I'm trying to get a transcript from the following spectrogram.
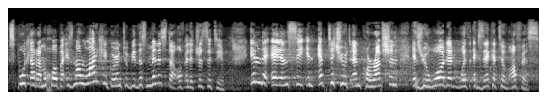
Sputla Ramokgopa, is now likely going to be this minister of electricity. In the ANC, ineptitude and corruption is rewarded with executive office.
